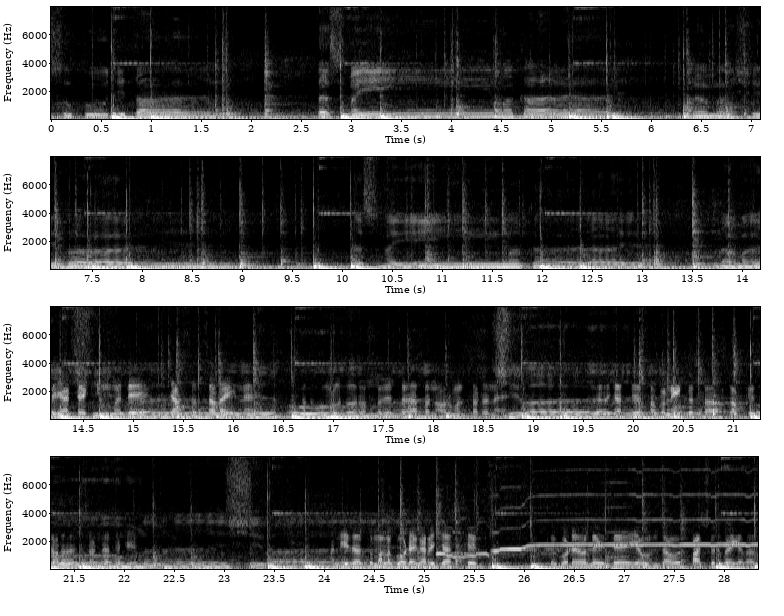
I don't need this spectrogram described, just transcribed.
सुपूजिताय। तस्मै मकाराय नमः शिवाय। तस्मै मकाराय नमः या ट्रेकिंगमध्ये जास्त चढाई नाही. रस्ता दिसतोय असा नॉर्मल चढण आहे शिवाय। तर जास्तीत जास्त आपण एकच तास लागते चढ चढण्यासाठी. नमः शिवाय. जिथं जर तुम्हाला घोड्या करायच्या असतील तर घोड्यावाले इथे येऊन जाऊन पाचशे रुपये घेतात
